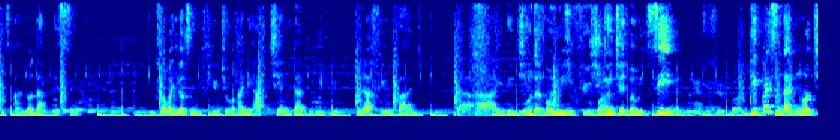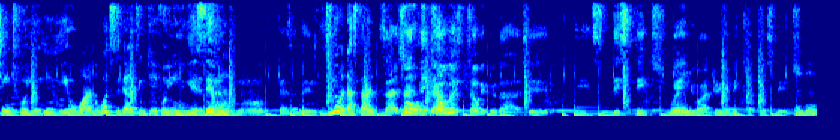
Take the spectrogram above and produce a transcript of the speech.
with another person with somebody else in the future and they have changed that behavior. You now feel bad that ah he didn't change there's for me. she bad. didn't change for me. See The person that did not change for you in year one what's the guarantee will change for you in year seven No, person didn't. do you understand So, I, so I think I some always tell people that I say it's this stage where Mm. you are doing maybe talking stage, Mhm.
